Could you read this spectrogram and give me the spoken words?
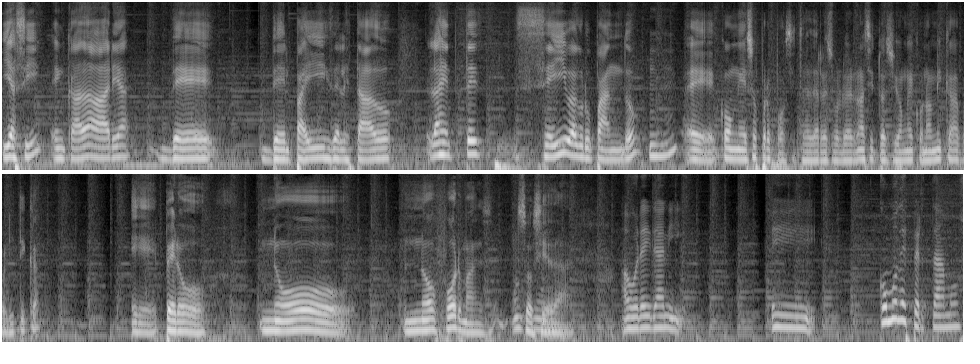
Y así en cada área de, del país, del Estado, la gente se iba agrupando eh, con esos propósitos de resolver una situación económica, política, eh, pero no, no forman sociedad. Ahora, Irani, eh, ¿cómo despertamos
